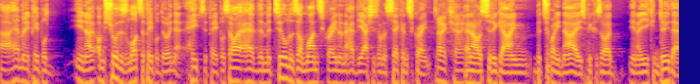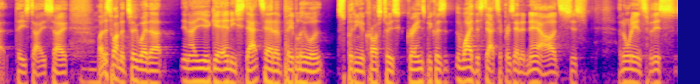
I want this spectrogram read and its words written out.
uh, how many people, you know, I'm sure there's lots of people doing that, heaps of people. So I had the Matildas on one screen and I had the Ashes on a second screen. Okay. And I was sort of going between those because I, you know, you can do that these days. So mm-hmm. I just wondered too whether, you know, you get any stats out of people who are splitting across two screens because the way the stats are presented now, it's just an audience for this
